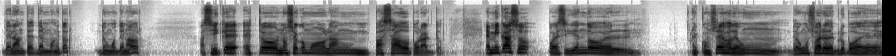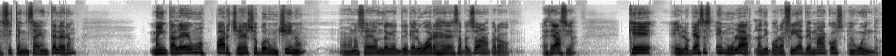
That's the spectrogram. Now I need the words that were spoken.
delante del monitor, de un ordenador. Así que esto no sé cómo lo han pasado por alto. En mi caso, pues siguiendo el, consejo de un, de un, usuario del grupo de System Insight en Telegram, me instalé unos parches hechos por un chino, no sé dónde, de qué lugar es esa persona, pero es de Asia, que eh, lo que hace es emular la tipografía de MacOS en Windows.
